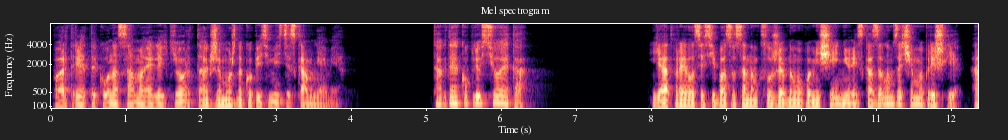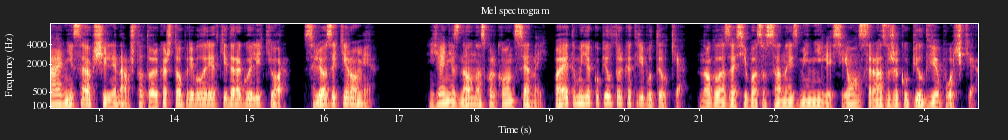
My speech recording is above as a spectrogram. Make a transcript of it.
Портрет Текуна Сама и ликер также можно купить вместе с камнями. Тогда я куплю все это. Я отправился с Сибасу-саном к служебному помещению и сказал им, зачем мы пришли. А они сообщили нам, что только что прибыл редкий дорогой ликер – слезы Кироми. Я не знал, насколько он ценный, поэтому я купил только три бутылки. Но глаза Сибасу Сана изменились, и он сразу же купил две бочки.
